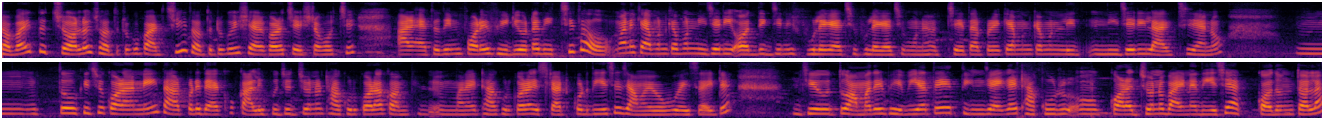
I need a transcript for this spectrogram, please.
সবাই। তো চলো যতটুকু পারছি ততটুকুই শেয়ার করার চেষ্টা করছি। আর এতদিন পরে ভিডিওটা দিচ্ছি তো মানে কেমন কেমন নিজেরই অর্ধেক জিনিস ভুলে গেছি ভুলে গেছি মনে হচ্ছে। তারপরে কেমন কেমন নিজেরই লাগছে যেন। তো কিছু করার নেই। তারপরে দেখো কালী পুজোর জন্য ঠাকুর করা মানে ঠাকুর করা স্টার্ট করে দিয়েছে জামাইবাবু এই সাইডে যেহেতু আমাদের ভেবিয়াতে তিন জায়গায় ঠাকুর করার জন্য বায়না দিয়েছে। এক কদমতলা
